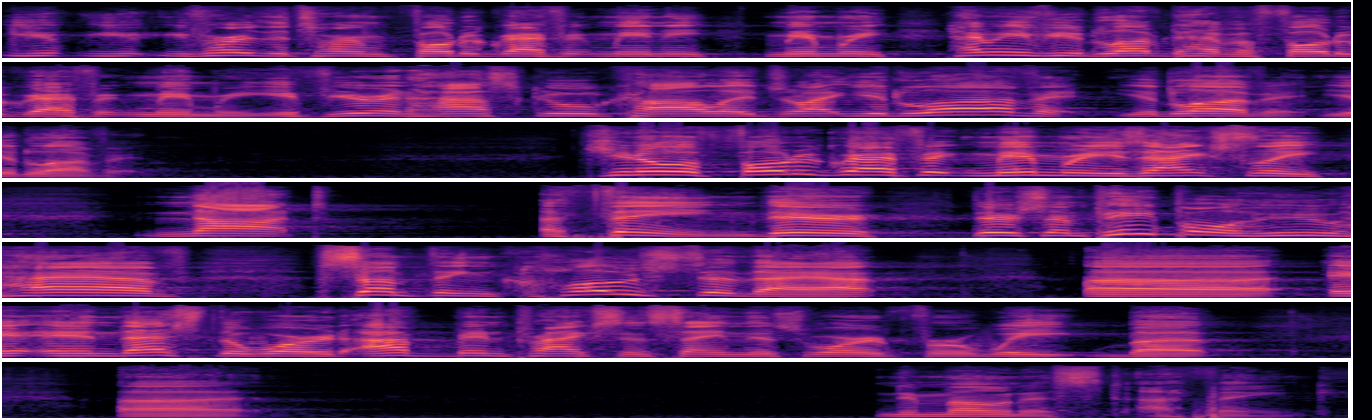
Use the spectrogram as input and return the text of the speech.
You, have you, heard the term photographic mini, memory. How many of you'd love to have a photographic memory? If you're in high school, college, like you'd love it. You'd love it. You'd love it. Do you know a photographic memory is actually not a thing? There, are some people who have something close to that uh, and, and, that's the word. I've been practicing saying this word for a week, but uh, I think.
